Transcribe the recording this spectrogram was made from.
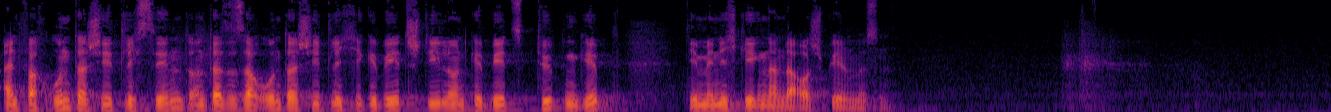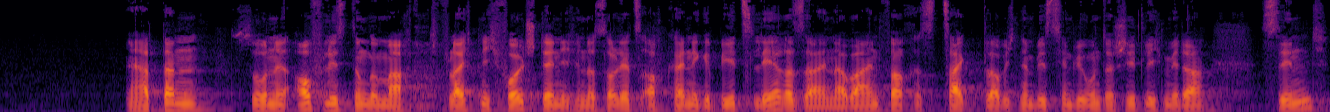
einfach unterschiedlich sind und dass es auch unterschiedliche Gebetsstile und Gebetstypen gibt, die wir nicht gegeneinander ausspielen müssen. Er hat dann so eine Auflistung gemacht, vielleicht nicht vollständig, und das soll jetzt auch keine Gebetslehre sein, aber einfach, es zeigt, glaube ich, ein bisschen, wie unterschiedlich wir da sind.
